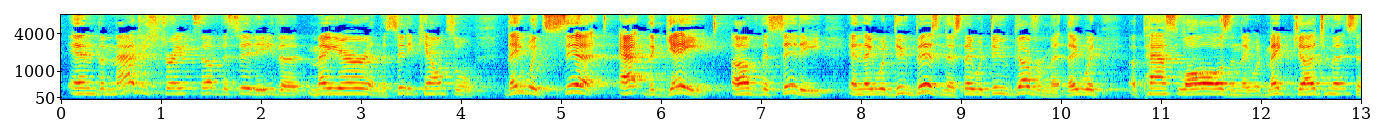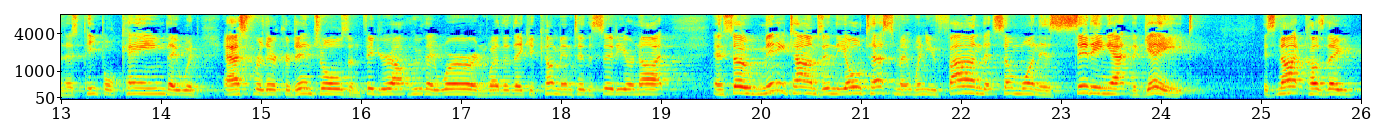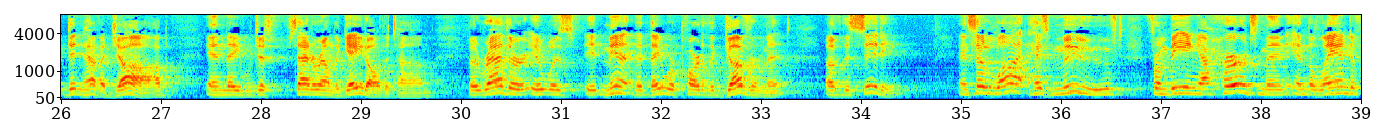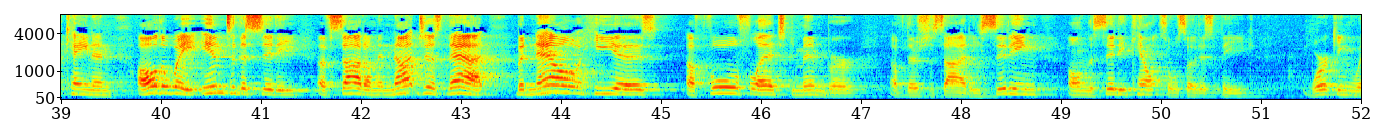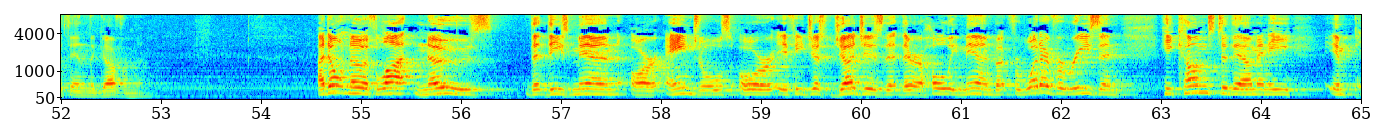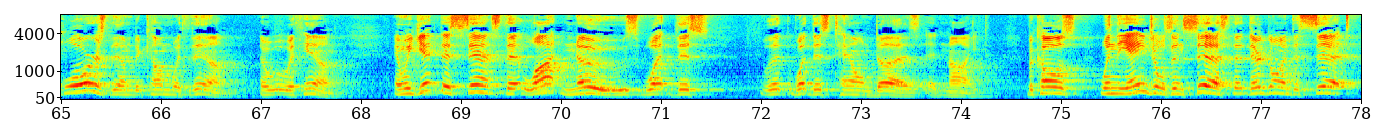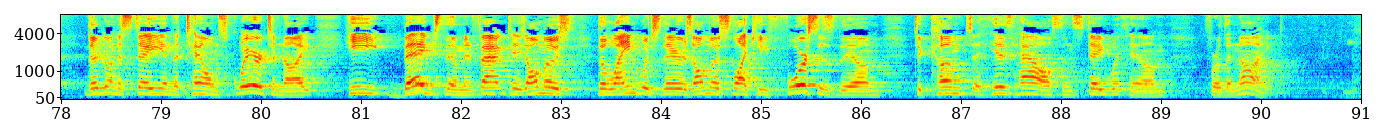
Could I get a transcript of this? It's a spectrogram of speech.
And the magistrates of the city, the mayor and the city council, they would sit at the gate of the city and they would do business. They would do government. They would uh, pass laws and they would make judgments. And as people came, they would ask for their credentials and figure out who they were and whether they could come into the city or not. And so, many times in the Old Testament, when you find that someone is sitting at the gate, it's not because they didn't have a job and they just sat around the gate all the time but rather it was it meant that they were part of the government of the city. And so Lot has moved from being a herdsman in the land of Canaan all the way into the city of Sodom. And not just that, but now he is a full fledged member of their society, sitting on the city council, so to speak, working within the government. I don't know if Lot knows that these men are angels or if he just judges that they're holy men, but for whatever reason, he comes to them and he implores them to come with them. uh, with him. And we get this sense that Lot knows what this, what this town does at night. Because when the angels insist that they're going to sit, they're going to stay in the town square tonight, he begs them. In fact, it's almost the language there is almost like he forces them to come to his house and stay with him for the night.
